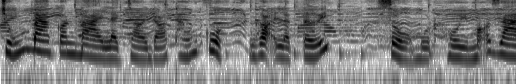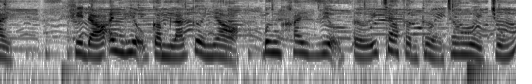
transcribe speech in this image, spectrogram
Trúng ba con bài là tròi đó thắng cuộc, gọi là tới. Sổ một hồi mõ dài. Khi đó anh Hiệu cầm lá cờ nhỏ, bưng khay rượu tới trao phần thưởng cho người chúng.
